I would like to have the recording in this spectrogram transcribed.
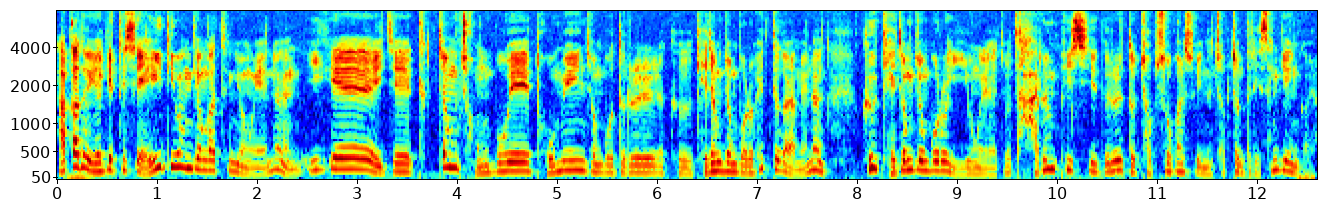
아까도 얘기했듯이 AD 환경 같은 경우에는 이게 이제 특정 정보의 도메인 정보들을 그 계정 정보를 획득을 하면은 그 계정 정보를 이용해 가지고 다른 PC들을 또 접속할 수 있는 접점들이 생기는 거예요.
